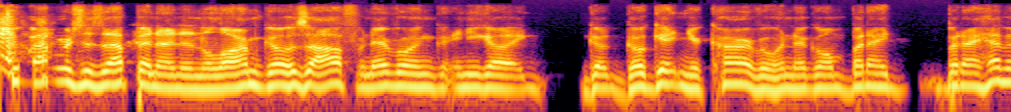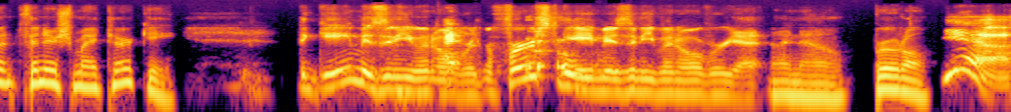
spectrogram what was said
two hours is up and an alarm goes off and everyone, and you go, go, go get in your car. Everyone they're going, but I, but I haven't finished my turkey. The game isn't even over. The first game isn't even over yet. I know. Brutal. Yeah.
